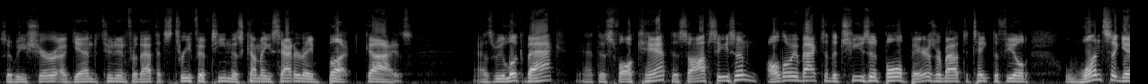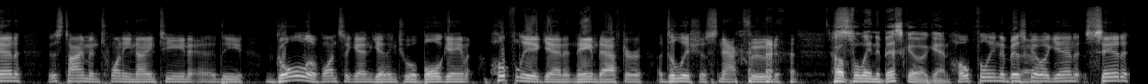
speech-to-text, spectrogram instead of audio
So be sure again to tune in for that. That's 3:15 this coming Saturday. But guys, as we look back at this fall camp, this offseason, all the way back to the Cheez It Bowl, Bears are about to take the field once again, this time in 2019. Uh, the goal of once again getting to a bowl game, hopefully again named after a delicious snack food. Hopefully Nabisco again. hopefully Nabisco again. Sid,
